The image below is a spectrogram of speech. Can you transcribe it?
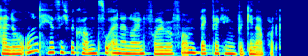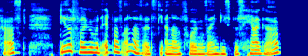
Hallo und herzlich willkommen zu einer neuen Folge vom Backpacking Beginner Podcast. Diese Folge wird etwas anders als die anderen Folgen sein, die es bisher gab.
